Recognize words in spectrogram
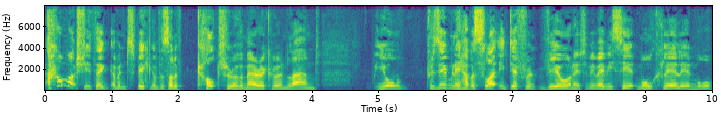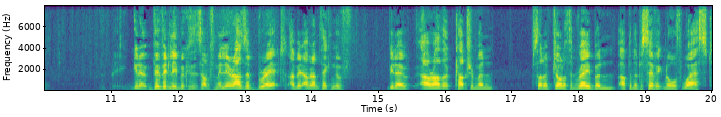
How much do you think? I mean, speaking of the sort of culture of America and land, you'll presumably have a slightly different view on it. I mean, maybe see it more clearly and more you know, vividly because it's unfamiliar as a Brit. I mean, I mean, I'm thinking of, you know, our other countryman, sort of Jonathan Raban up in the Pacific Northwest,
